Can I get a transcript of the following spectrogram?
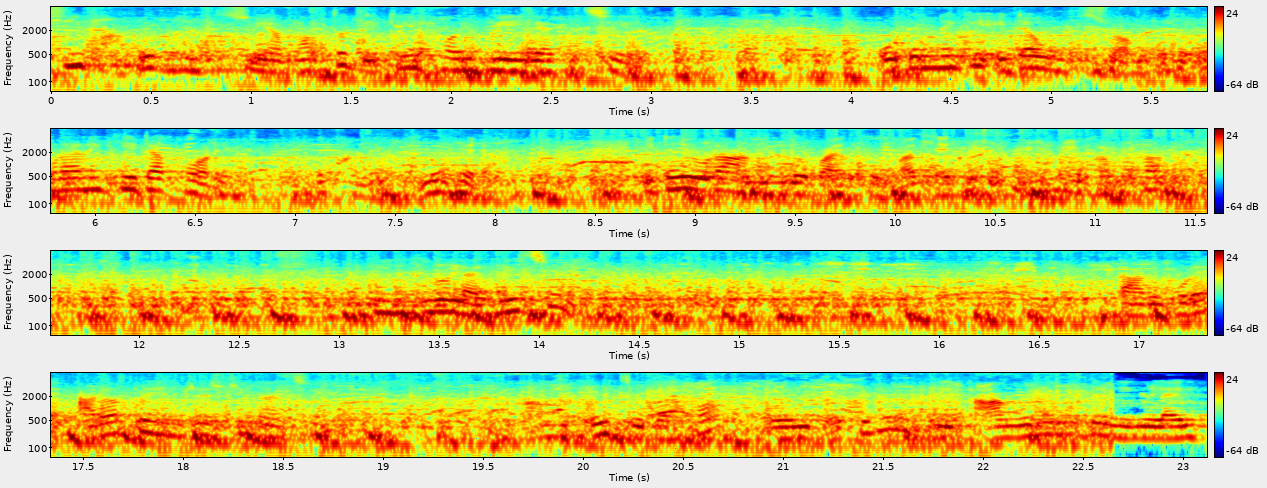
কীভাবে ঘুরছে, আমার তো দেখেই ভয় পেয়ে যাচ্ছে। ওদের নাকি এটা উৎসব, ওদের, ওরা নাকি এটা করে ওখানে, লোকেরা। এটাই ওরা আনন্দ পায় খুব, আর দেখেছ কেমন পিনগুলো লাগিয়েছে। তার উপরে আরও একটা ইন্টারেস্টিং আছে। ওই যে দেখো, ওই দেখেছ আগুনের মধ্যে ring light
